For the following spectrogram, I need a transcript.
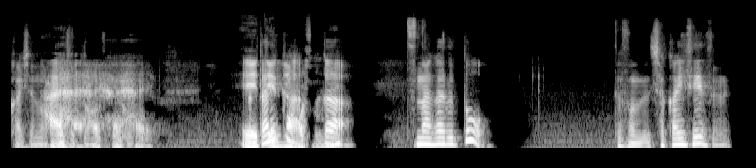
会社のコンセプトなんですけどはい誰かがつながると、でその社会性ですよね。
